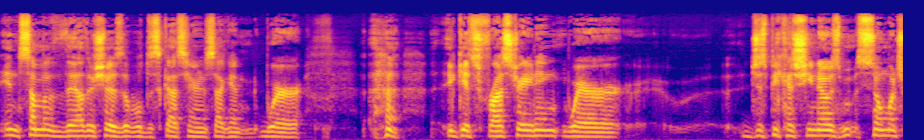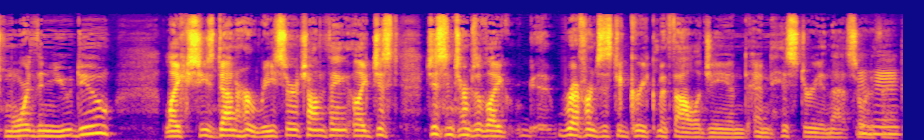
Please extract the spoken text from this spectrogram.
in some of the other shows that we'll discuss here in a second where it gets frustrating, where just because she knows so much more than you do like she's done her research on things like just just in terms of like references to greek mythology and and history and that sort of thing.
